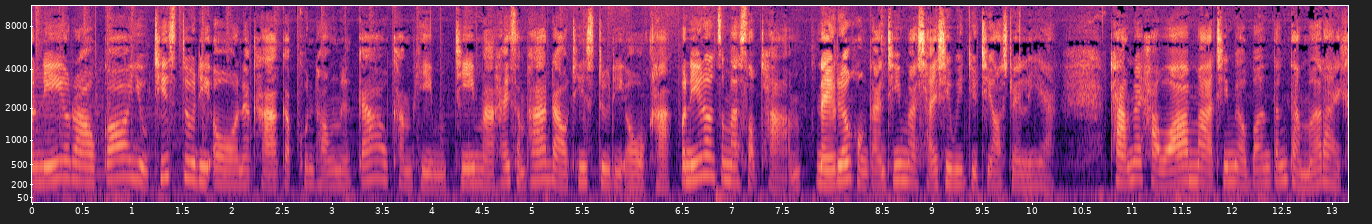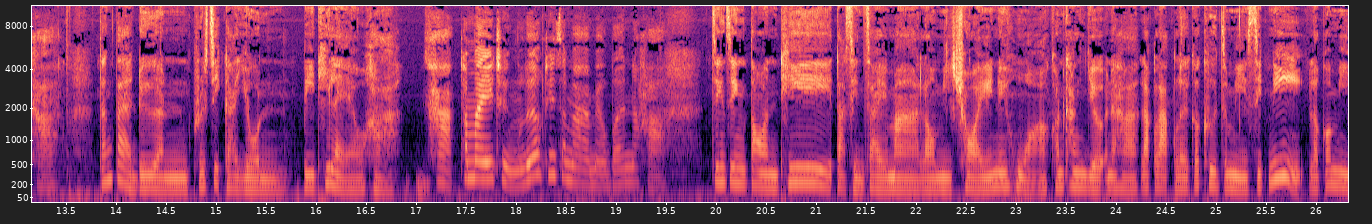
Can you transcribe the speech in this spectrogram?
วันนี้เราก็อยู่ที่สตูดิโอนะคะ กับคุณทองเนื้อก้าวคำพิมพ์ ที่มาให้สัมภาษณ์เราที่สตูดิโอค่ะ วันนี้เราจะมาสอบถามในเรื่องของการที่มาใช้ชีวิตอยู่ที่ออสเตรเลีย ถามหน่อยค่ะว่ามาที่เมลเบิร์นตั้งแต่เมื่อไหร่คะ ตั้งแต่เดือนพฤศจิกายนปีที่แล้วค่ะ ค่ะทำไมถึงเลือกที่จะมาเมลเบิร์นนะคะ จริง ๆ ตอนที่ตัดสินใจมาเรามี choice ในหัวค่อนข้างเยอะนะคะ หลักๆ เลยก็คือจะมีซิดนีย์แล้วก็มี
